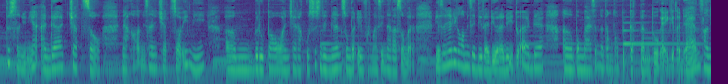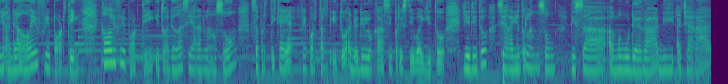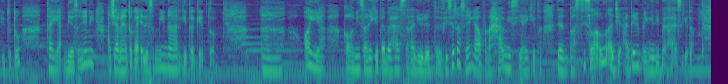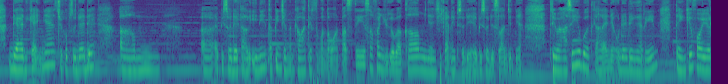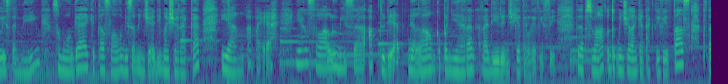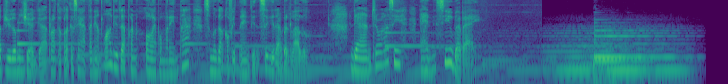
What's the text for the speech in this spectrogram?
Terus selanjutnya ada chat show. Nah kalau misalnya chat show ini um, berupa wawancara khusus dengan sumber informasi narasumber. Biasanya nih kalau misalnya di radio-radio itu ada um, pembahasan tentang topik tertentu kayak gitu. Dan selanjutnya ada live reporting. Kalau live reporting itu adalah siaran langsung seperti kayak reporter itu ada di lokasi peristiwa gitu. Jadi tuh siarannya tuh langsung bisa uh, mengudara di acara itu tuh kayak biasanya nih acaranya tuh kayak ada seminar gitu-gitu. Uh, oh iya, kalau misalnya kita bahas radio dan televisi rasanya nggak pernah habis ya gitu. Dan pasti selalu aja ada yang pengen dibahas gitu. Dan kayaknya cukup sudah deh. Um, uh, episode kali ini tapi jangan khawatir teman-teman. Pasti Safa juga bakal menyajikan episode-episode selanjutnya. Terima kasih buat kalian yang udah dengerin. Thank you for your listening. Semoga kita selalu bisa menjadi masyarakat yang apa ya yang selalu bisa up to date dalam kepenyiaran radio dan juga televisi. Tetap semangat untuk menjalankan aktivitas tetap juga menjaga protokol kesehatan yang telah ditetapkan oleh pemerintah. Semoga COVID-19 segera segera berlalu. Dan terima kasih and see you bye bye.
